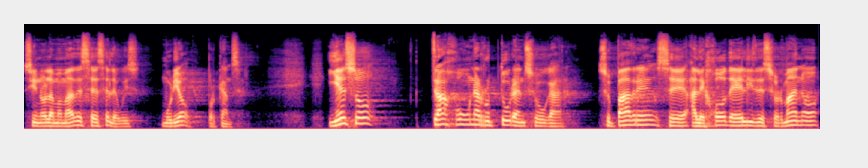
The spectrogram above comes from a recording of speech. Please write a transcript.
sino la mamá de C.S. Lewis murió por cáncer. Y eso trajo una ruptura en su hogar. Su padre se alejó de él y de su hermano,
